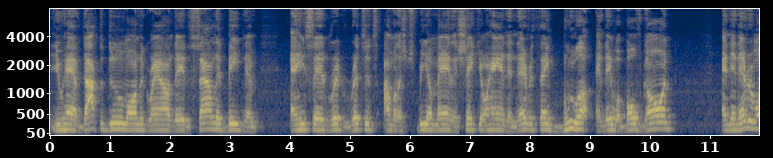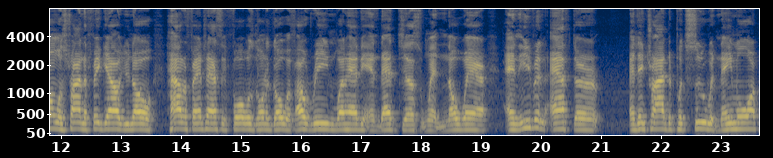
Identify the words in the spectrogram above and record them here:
you have Doctor Doom on the ground. They soundly beating him, and he said, "Richards, I'm gonna be a man and shake your hand." And everything blew up, and they were both gone. And then everyone was trying to figure out, you know, how the Fantastic Four was going to go without Reed and what have you, and that just went nowhere. And even after, and they tried to put Sue with Namor.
